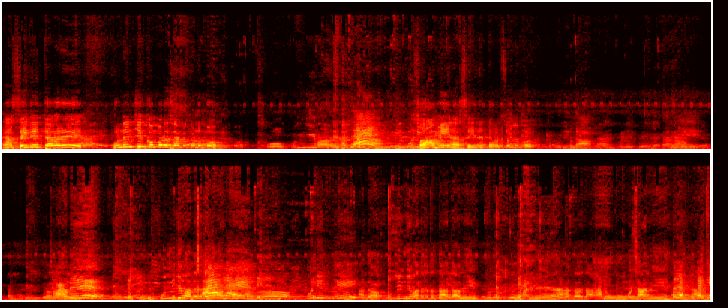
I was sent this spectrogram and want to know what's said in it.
நான் செய்தது தவறு. குனிஞ்சு கும்புற சாமி கொண்டு போ. சாமி நான் செய்தது தவறு. சொல்லு சாமி, குந்தி ஐயோ, குனிந்து. அதான் குஞ்சி வந்துக்கிட்ட தா- சாமி அண்ணே, அத, அத, ஊம்பு சாமி அது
